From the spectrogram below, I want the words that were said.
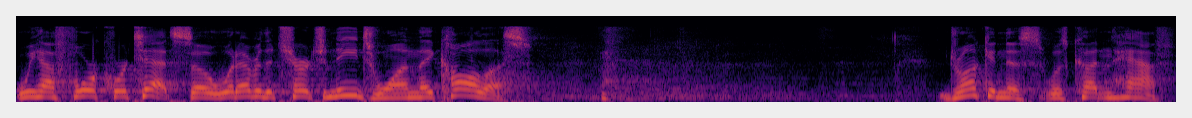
we have four quartets, so whatever the church needs one, they call us. Drunkenness was cut in half.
